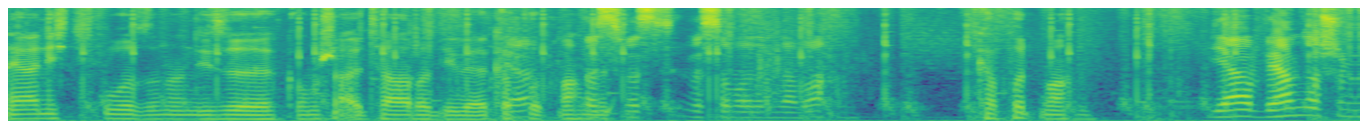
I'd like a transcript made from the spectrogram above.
Ja, nicht die Truhe, sondern diese komischen Altare, die wir kaputt ja, machen. was, was, was soll man denn da machen? Kaputt machen. Ja, wir haben doch schon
